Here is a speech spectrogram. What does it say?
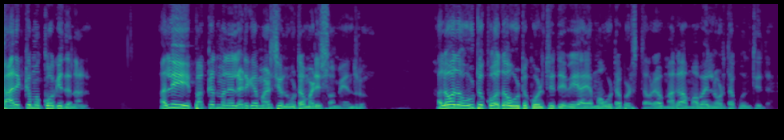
ಕಾರ್ಯಕ್ರಮಕ್ಕೆ ಹೋಗಿದ್ದೆ ನಾನು. ಅಲ್ಲಿ ಪಕ್ಕದ ಮನೇಲಿ ಅಡುಗೆ ಮಾಡಿಸಿ ಅಲ್ಲಿ ಊಟ ಮಾಡಿ ಸ್ವಾಮಿ ಅಂದರು. ಅಲ್ಲಿ ಹೋದ ಊಟಕ್ಕೆ ಹೋದೋ ಊಟಕ್ಕೆ ಉಳ್ತಿದ್ದೀವಿ, ಆ ಅಮ್ಮ ಊಟ ಬಡಿಸ್ತವ್ರೆ, ಮಗ ಮೊಬೈಲ್ ನೋಡ್ತಾ ಕುಂತಿದ್ದೆ.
